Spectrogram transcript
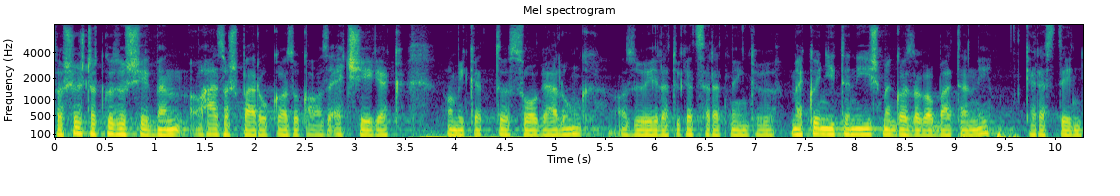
A Sönstadt közösségben a házaspárok azok az egységek, amiket szolgálunk, az ő életüket szeretnénk megkönnyíteni is, meg gazdagabbá tenni keresztény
